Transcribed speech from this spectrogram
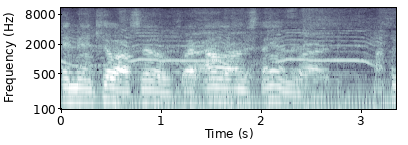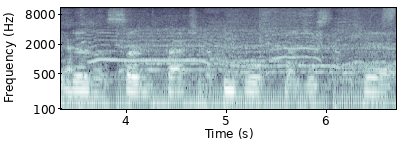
and then kill ourselves? Like, I don't Right. understand that. Right. I think there's a certain faction of people that just can't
